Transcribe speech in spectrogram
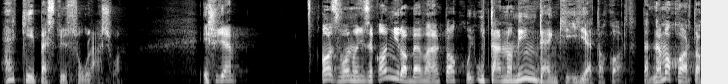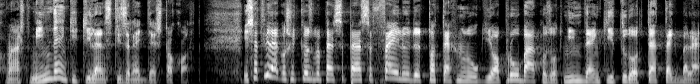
Elképesztő szólás van. És ugye az van, hogy ezek annyira beváltak, hogy utána mindenki ilyet akart. Tehát nem akartak mást, mindenki 9-11-est akart. És hát világos, hogy közben persze, persze fejlődött a technológia, próbálkozott mindenki, tudott, tettek bele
